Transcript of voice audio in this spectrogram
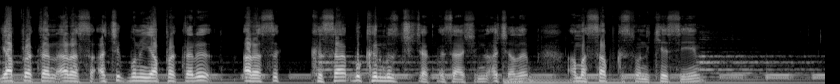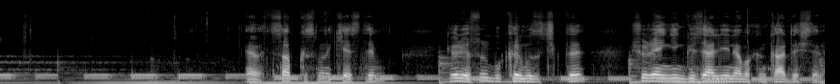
yaprakların arası açık, bunun yaprakları arası kısa. Bu kırmızı çıkacak mesela şimdi açalım. Ama sap kısmını keseyim. Evet sap kısmını kestim. Görüyorsunuz bu kırmızı çıktı. Şu rengin güzelliğine bakın kardeşlerim.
